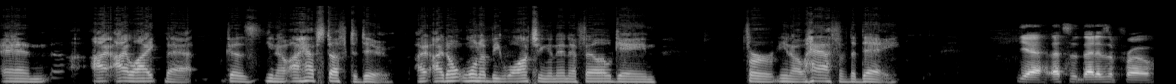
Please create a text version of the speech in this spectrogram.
and I, I like that because you know I have stuff to do. I, I don't want to be watching an NFL game for you know half of the day. yeah, that's a, that is a pro.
